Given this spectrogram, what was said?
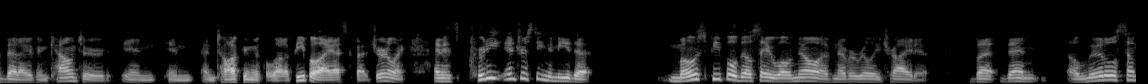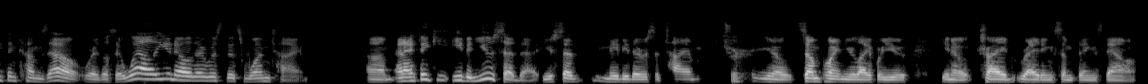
that I've encountered in in and talking with a lot of people, I ask about journaling, and it's pretty interesting to me that most people they'll say, "Well, no, I've never really tried it," but then a little something comes out where they'll say, "Well, you know, there was this one time," um, and I think even you said that. You said maybe there was a time, Sure. you know, some point in your life where you you know tried writing some things down,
